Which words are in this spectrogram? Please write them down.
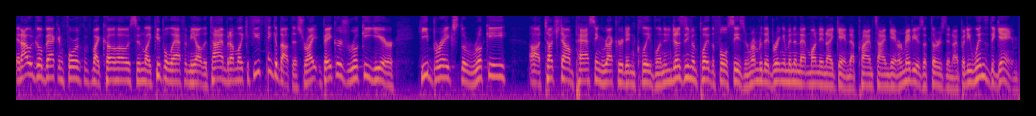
And I would go back and forth with my co hosts, and like people laugh at me all the time. But I'm like, if you think about this, right? Baker's rookie year, he breaks the rookie uh, touchdown passing record in Cleveland, and he doesn't even play the full season. Remember, they bring him in in that Monday night game, that primetime game, or maybe it was a Thursday night, but he wins the game.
